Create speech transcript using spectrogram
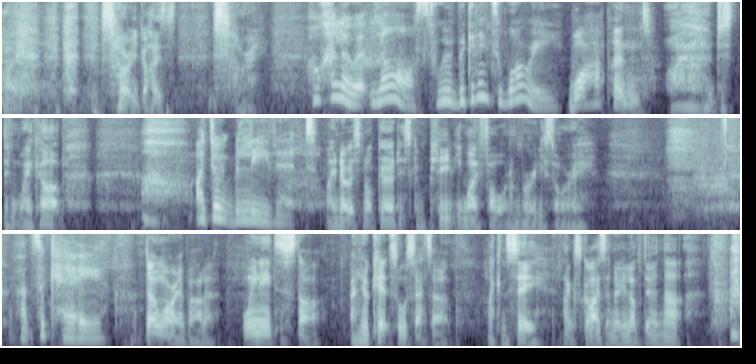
Right. Sorry, guys. Sorry. Oh, hello, at last. We were beginning to worry. What happened? I uh, just didn't wake up. I don't believe it. I know it's not good. It's completely my fault, and I'm really sorry. That's okay. Don't worry about it. We need to start. And your kit's all set up. I can see. Thanks, guys. I know you love doing that.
